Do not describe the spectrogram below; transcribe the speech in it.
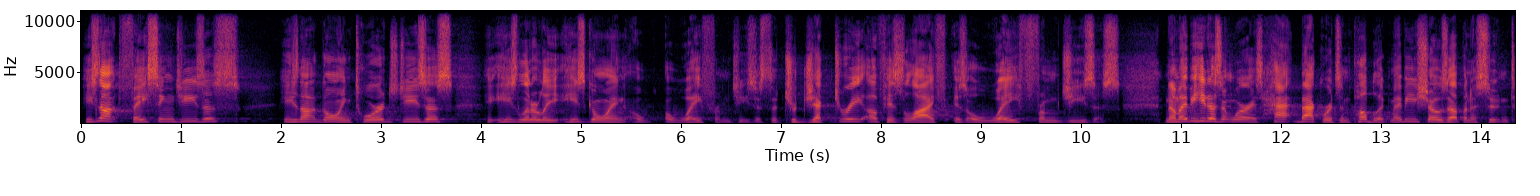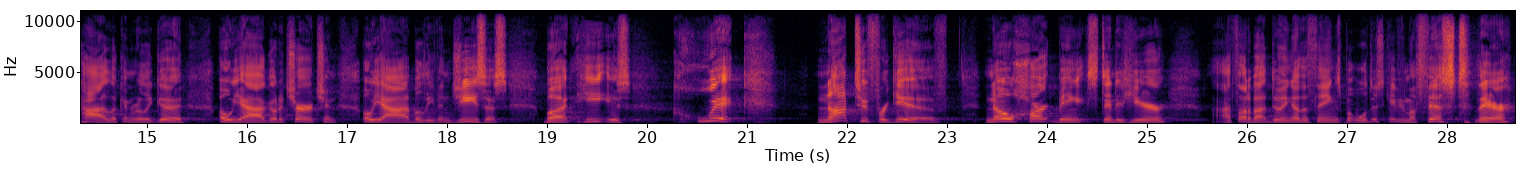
he's not facing Jesus. He's not going towards Jesus. He's literally he's going away from jesus. The trajectory of his life is away from jesus. Now maybe he doesn't wear his hat backwards in public. Maybe he shows up in a suit and tie looking really good. Oh yeah i go to church and oh yeah i believe in jesus. But he is quick not to forgive no heart being extended here. I thought about doing other things but we'll just give him a fist there.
